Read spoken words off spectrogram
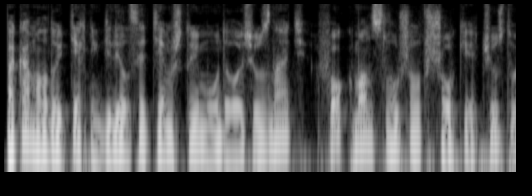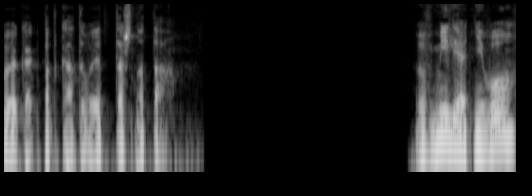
Пока молодой техник делился тем, что ему удалось узнать, Фокман слушал в шоке, чувствуя, как подкатывает тошнота. В миле от него,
